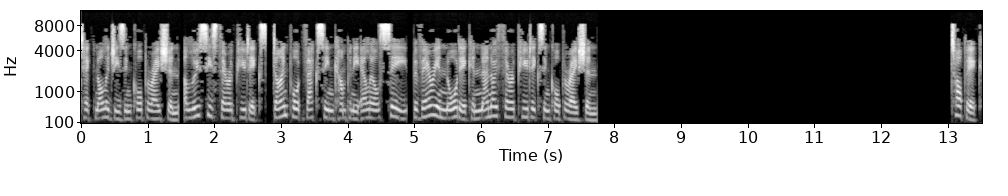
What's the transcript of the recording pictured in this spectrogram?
Technologies Incorporation, Elusys Therapeutics, DynPort Vaccine Company LLC, Bavarian Nordic and Nanotherapeutics Incorporation. Topic.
